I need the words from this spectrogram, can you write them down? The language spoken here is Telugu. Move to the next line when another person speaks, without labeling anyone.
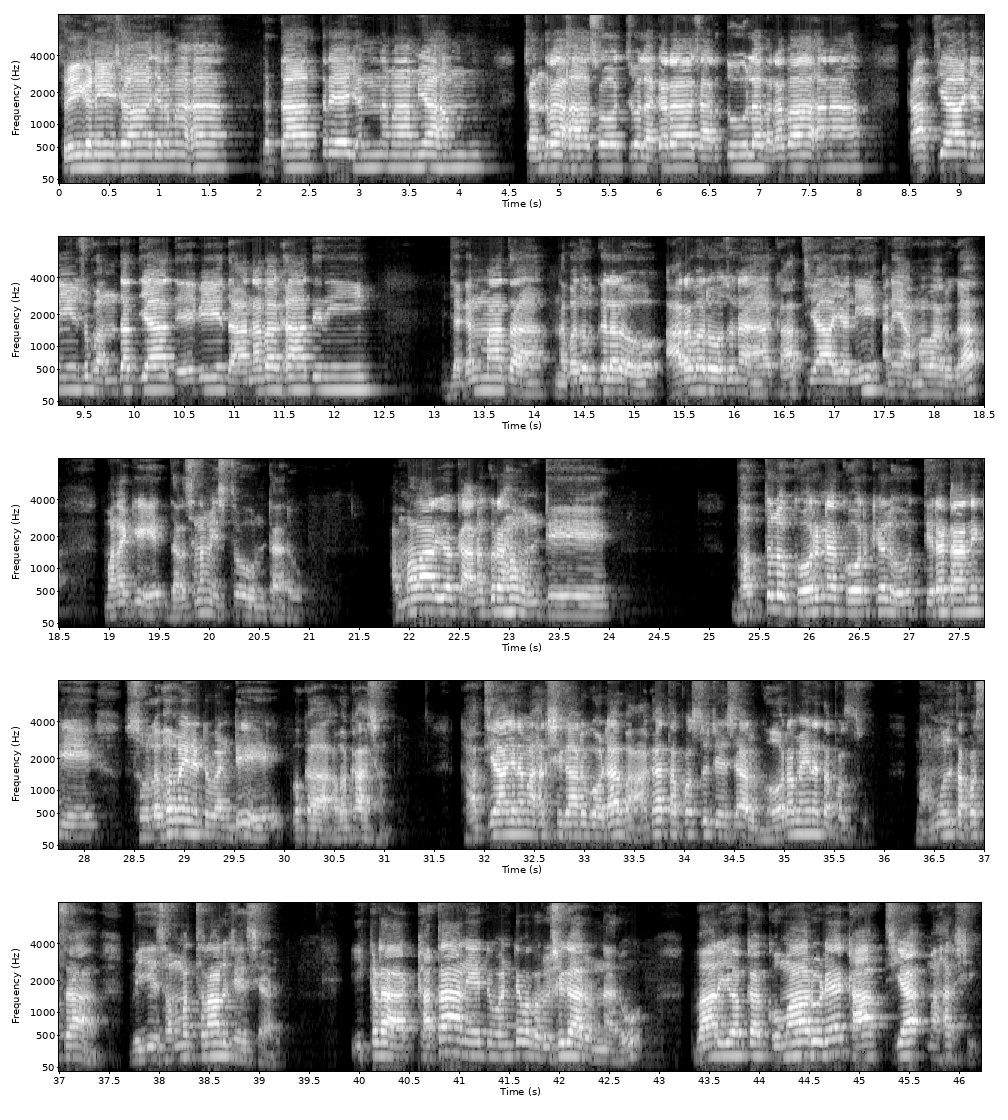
శ్రీగణేశాయ నమ. దత్తాత్రేయన్నమామ్యహం చంద్రహాసోజ్వలకరా శార్దూలవరవాహన కాత్యాయనీ శుభం దద్యా దేవీ దానవఘాతిని. జగన్మాత నవదుర్గలలో ఆరవ రోజున కాత్యాయని అనే అమ్మవారుగా మనకి దర్శనం ఇస్తూ ఉంటారు. అమ్మవారి యొక్క అనుగ్రహం ఉంటే భక్తులు కోరిన కోరికలు తీరటానికి సులభమైనటువంటి ఒక అవకాశం. కాత్యాయన మహర్షి గారు కూడా బాగా తపస్సు చేశారు. ఘోరమైన తపస్సు. మామూలు తపస్స? వెయ్యి సంవత్సరాలు చేశారు. ఇక్కడ కథ అనేటువంటి ఒక ఋషి గారు ఉన్నారు. వారి యొక్క కుమారుడే కాత్య మహర్షి.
